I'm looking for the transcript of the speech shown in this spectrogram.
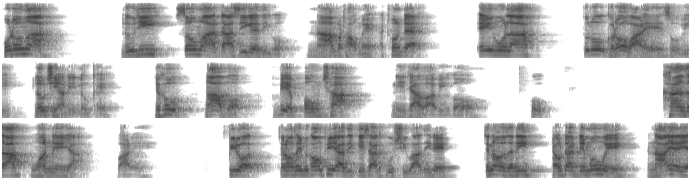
ဟိုတုန်းကလူကြီး စုံးမတားဆီးခဲ့သည်ကို နားမထောင်မဲအထွန်းတက်အိမ်ကိုလာသူတို့ကြော့ပါတယ်ဆိုပြီးလှုပ်ချင်ရတယ်လှုပ်ခဲ့ယခုငါအပေါ်အပြစ်ပုံချနေကြပါပြီကောဟုတ်ခံစားဝမ်းနေရပါတယ်ပြီးတော့ကျွန်တော်စိတ်မကောင်းဖြစ်ရသည့်ကိစ္စတစ်ခုရှိပါသေးတယ်ကျွန်တော်ဇနီးဒေါက်တာတင်မိုးဝေအနားရရ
